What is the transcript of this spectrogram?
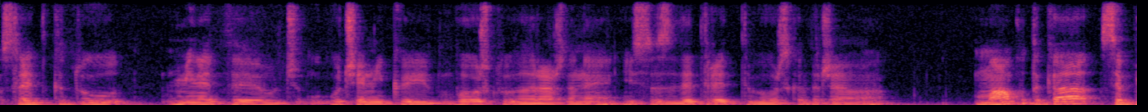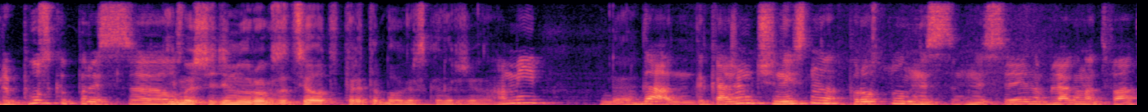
след като минете уч, учебника и българското възраждане и създаде третата българска държава, малко така се препуска през... Имаш един урок за цялата трета българска държава. Ами, да. да, да кажем, че наистина просто не, не се набляга на това,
